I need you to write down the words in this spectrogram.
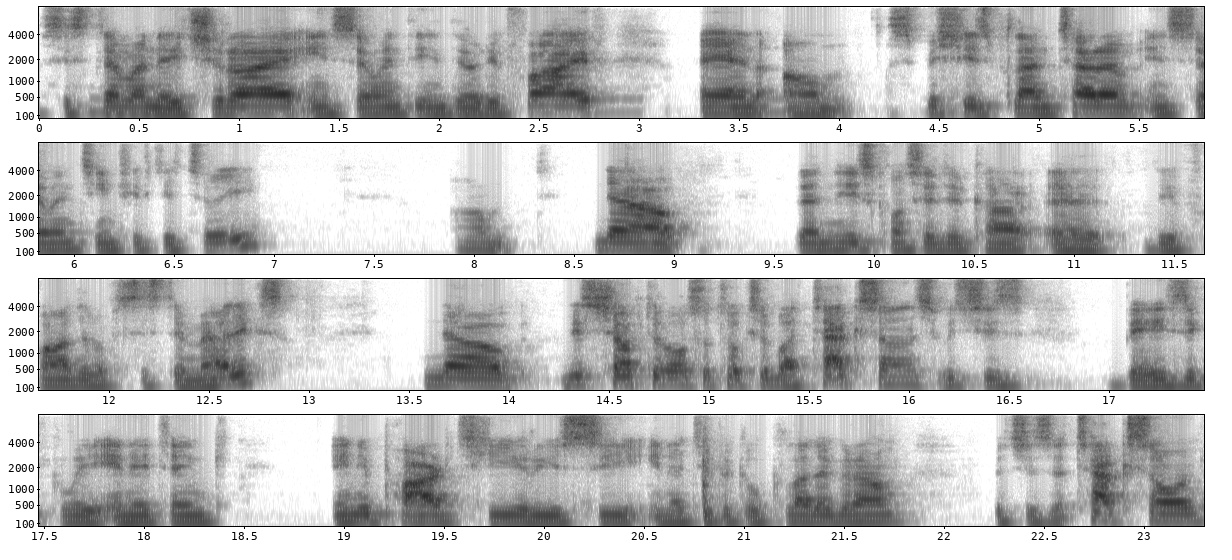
Systema Naturae in 1735 and um, Species Plantarum in 1753. Um, now, then he's considered uh, the father of systematics. Now, this chapter also talks about taxons, which is basically anything, any part here you see in a typical cladogram, which is a taxon.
